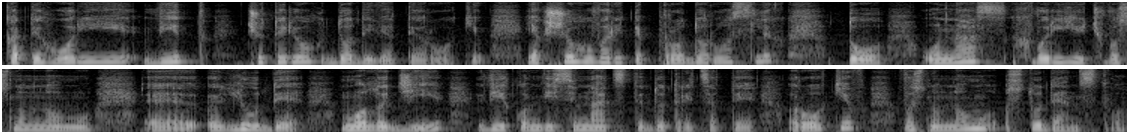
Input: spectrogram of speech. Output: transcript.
категорії від 4 до 9 років. Якщо говорити про дорослих, то у нас хворіють в основному е, люди молоді віком 18 до 30 років, в основному студентство.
